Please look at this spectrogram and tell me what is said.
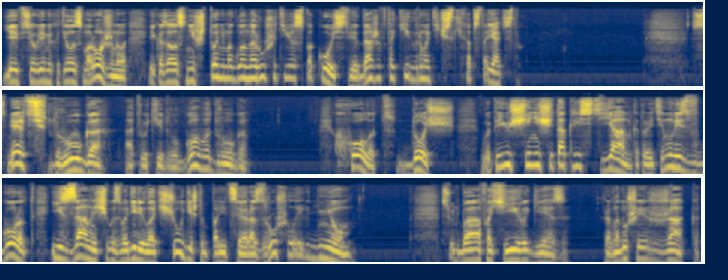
Ей все время хотелось мороженого, и, казалось, ничто не могло нарушить ее спокойствие, даже в таких драматических обстоятельствах. Смерть друга от руки другого друга — холод, дождь, вопиющая нищета крестьян, которые тянулись в город и за ночь возводили лачуги, чтобы полиция разрушила их днем. Судьба Фахира Геза, равнодушие Жака,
